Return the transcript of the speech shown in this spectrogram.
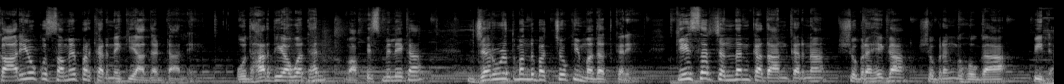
कार्यों को समय पर करने की आदत डालें। उधार दिया हुआ धन वापस मिलेगा। जरूरतमंद बच्चों की मदद करें। केसर चंदन का दान करना शुभ रहेगा, शुभ रंग होगा, पीला।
